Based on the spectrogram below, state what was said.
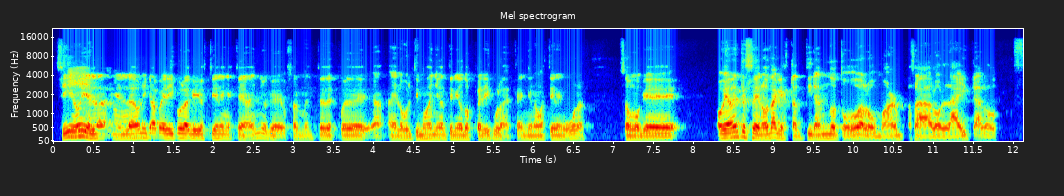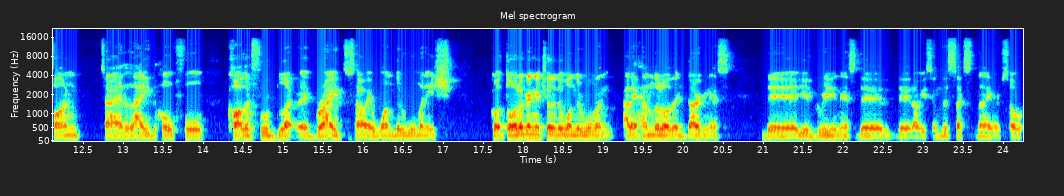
Sí, y es la, es la única película que ellos tienen este año, que usualmente después de, a- en los últimos años han tenido dos películas, este año nada más tienen una. Como que, obviamente se nota que están tirando todo a lo mar, o sea, a lo light, a lo fun, o sea, light, hopeful, colorful, eh, bright, tú sabes, Wonder Womanish, con todo lo que han hecho desde Wonder Woman, alejándolo del darkness de, y el greediness de, de la visión de Zack Snyder. So,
